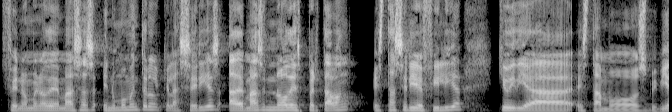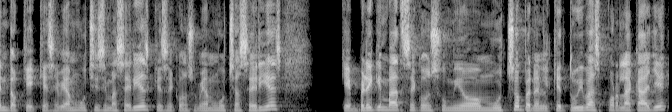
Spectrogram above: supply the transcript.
fenómeno de masas. En un momento en el que las series además no despertaban esta seriefilia que hoy día estamos viviendo, que, que se veían muchísimas series, que se consumían muchas series que Breaking Bad se consumió mucho, pero en el que tú ibas por la calle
